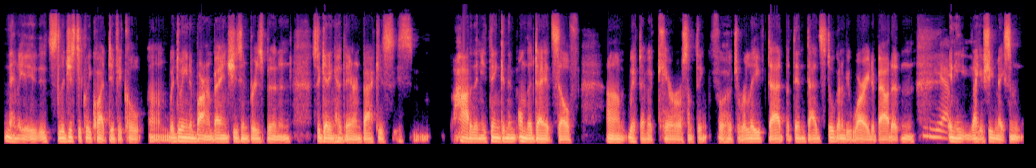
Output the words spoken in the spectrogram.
namely, it's logistically quite difficult. Um, we're doing it in Byron Bay, and she's in Brisbane, and so getting her there and back is is harder than you think. And then on the day itself, um, we have to have a carer or something for her to relieve dad, but then dad's still going to be worried about it. And Yeah. any like if she makes some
